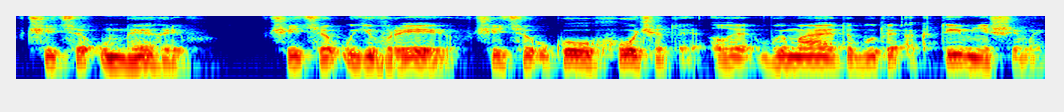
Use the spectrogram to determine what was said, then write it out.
вчіться у негрів, вчіться у євреїв, вчіться у кого хочете, але ви маєте бути активнішими,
